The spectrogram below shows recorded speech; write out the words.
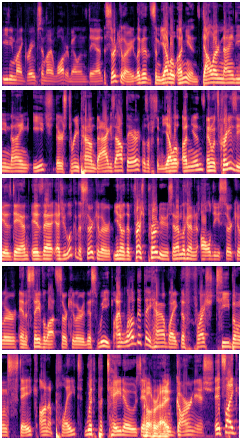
eating my grapes and my watermelons. Dan, the circular. Look at some yellow onions, dollar ninety nine each. There's three pound bags out there. Those are for some yellow onions. And what's crazy is Dan is that as you look at the circular, you know the fresh produce, and I'm looking at an Aldi circular and a Save a Lot circular this week. I love that they have like the fresh T-bone steak on a plate with potatoes and, right. and garnish. It's like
